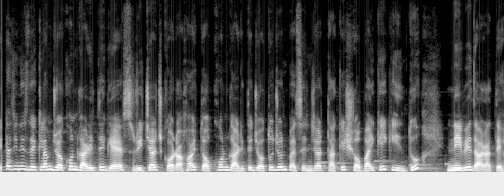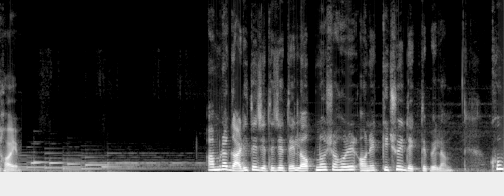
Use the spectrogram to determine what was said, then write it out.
একটা জিনিস দেখলাম, যখন গাড়িতে গ্যাস রিচার্জ করা হয়, তখন গাড়িতে যতজন প্যাসেঞ্জার থাকে, সবাইকেই কিন্তু নেবে দাঁড়াতে হয়। আমরা গাড়িতে যেতে যেতে লখনৌ শহরের অনেক কিছুই দেখতে পেলাম। খুব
